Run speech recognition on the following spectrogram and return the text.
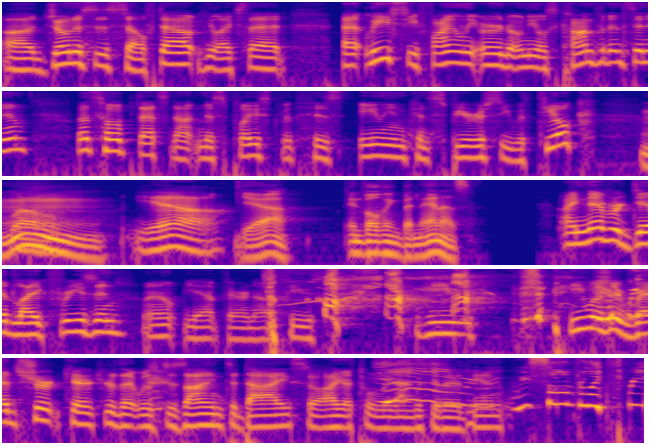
Uh, Jonas's self doubt, he likes that. At least he finally earned O'Neill's confidence in him. Let's hope that's not misplaced with his alien conspiracy with Teal'c. Hmm. Well, yeah. Yeah, involving bananas. I never did like Friesen. Well, yeah, fair enough. He was he he was a red shirt character that was designed to die. So I totally am with you there, Dan. We saw him for like three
